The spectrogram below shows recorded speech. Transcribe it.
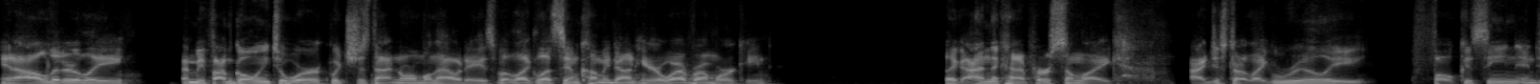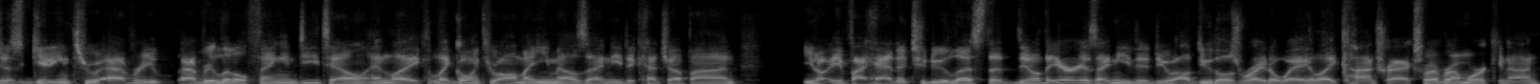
and I'll literally, I mean, if I'm going to work, which is not normal nowadays, but like let's say I'm coming down here, wherever I'm working, like I'm the kind of person like I just start like really focusing and just getting through every every little thing in detail and like like going through all my emails that I need to catch up on you know, if I had a to-do list that, you know, the areas I need to do, I'll do those right away, like contracts, whatever I'm working on.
